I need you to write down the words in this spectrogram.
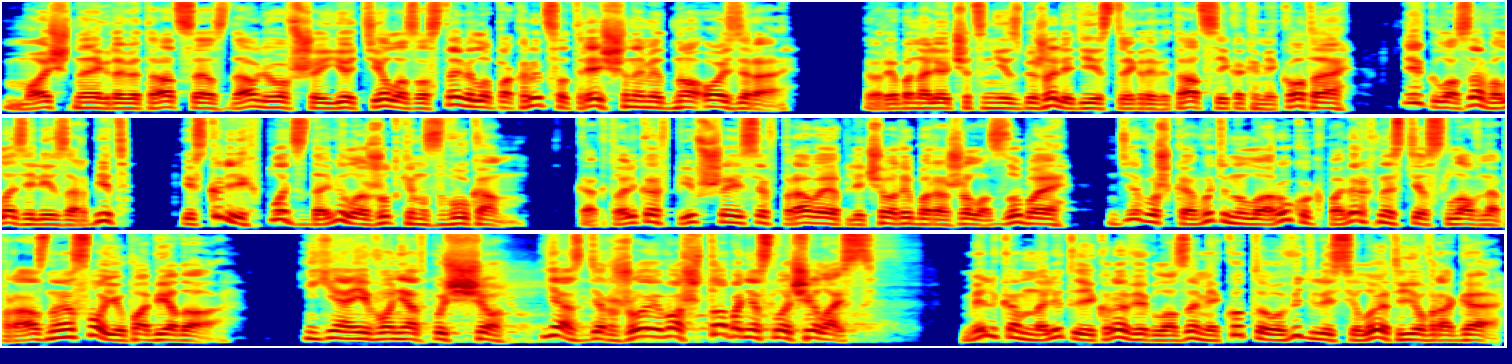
Мощная гравитация, сдавливавшая её тело, заставила покрыться трещинами дно озера. Рыбы-налетчицы не избежали действия гравитации, как и Микота, их глаза вылазили из орбит, и вскоре их плоть сдавила жутким звуком. Как только впившаяся в правое плечо рыба разжала зубы, девушка вытянула руку к поверхности, словно празднуя свою победу. «Я его не отпущу! Я сдержу его, что бы ни случилось!» Мельком налитые кровью глаза Микоты увидели силуэт её врага.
